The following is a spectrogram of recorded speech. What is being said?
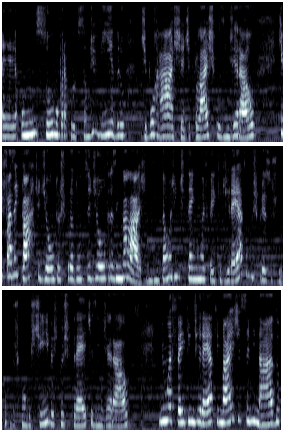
é, um insumo para a produção de vidro, de borracha, de plásticos em geral, que fazem parte de outros produtos e de outras embalagens. Então, a gente tem um efeito direto nos preços do, dos combustíveis, dos fretes em geral, e um efeito indireto e mais disseminado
